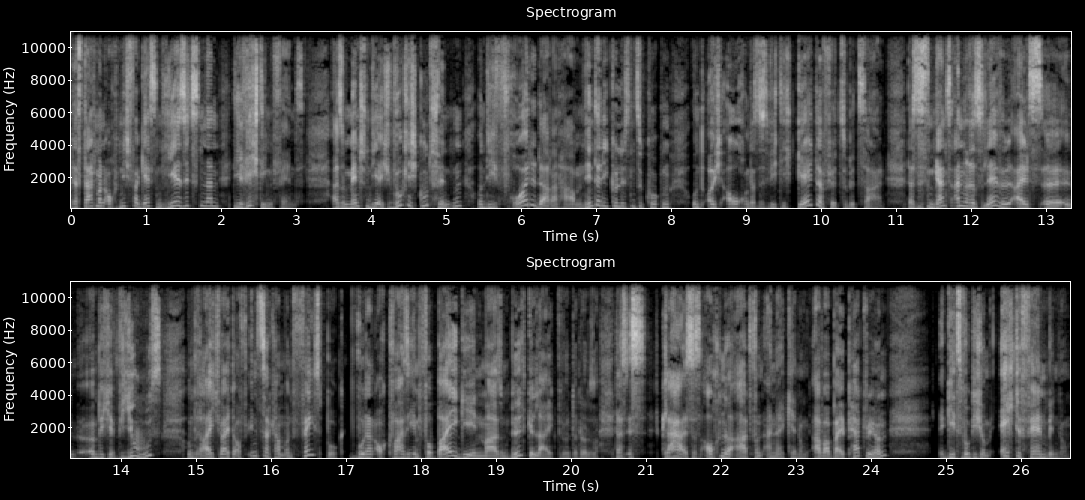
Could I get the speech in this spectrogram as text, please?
das darf man auch nicht vergessen. Hier sitzen dann die richtigen Fans. Also Menschen, die euch wirklich gut finden und die Freude daran haben, hinter die Kulissen zu gucken und euch auch, und das ist wichtig, Geld dafür zu bezahlen. Das ist ein ganz anderes Level als äh, irgendwelche Views und Reichweite auf Instagram und Facebook, wo dann auch quasi im Vorbeigehen mal so ein Bild geliked wird oder so. Das ist, klar, ist das auch eine Art von Anerkennung. Aber bei Patreon geht's wirklich um echte Fanbindung.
